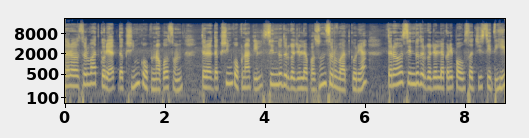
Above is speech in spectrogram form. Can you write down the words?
तर सुरुवात करूयात दक्षिण कोकणापासून. तर दक्षिण कोकणातील सिंधुदुर्ग जिल्ह्यापासून सुरुवात करूया. तर सिंधुदुर्ग जिल्ह्याकडे पावसाची स्थिती ही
